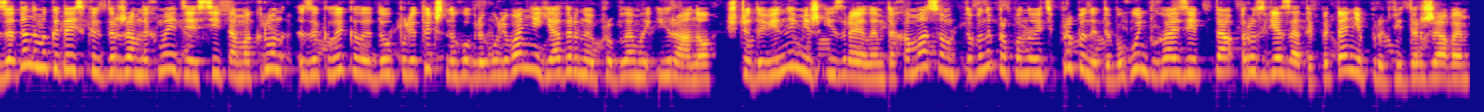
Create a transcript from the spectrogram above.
За даними китайських державних медіа, Сі та Макрон закликали до політичного врегулювання ядерної проблеми Ірану. Щодо війни між Ізраїлем та Хамасом, то вони пропонують припинити вогонь в Газі та розв'язати питання про дві держави.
